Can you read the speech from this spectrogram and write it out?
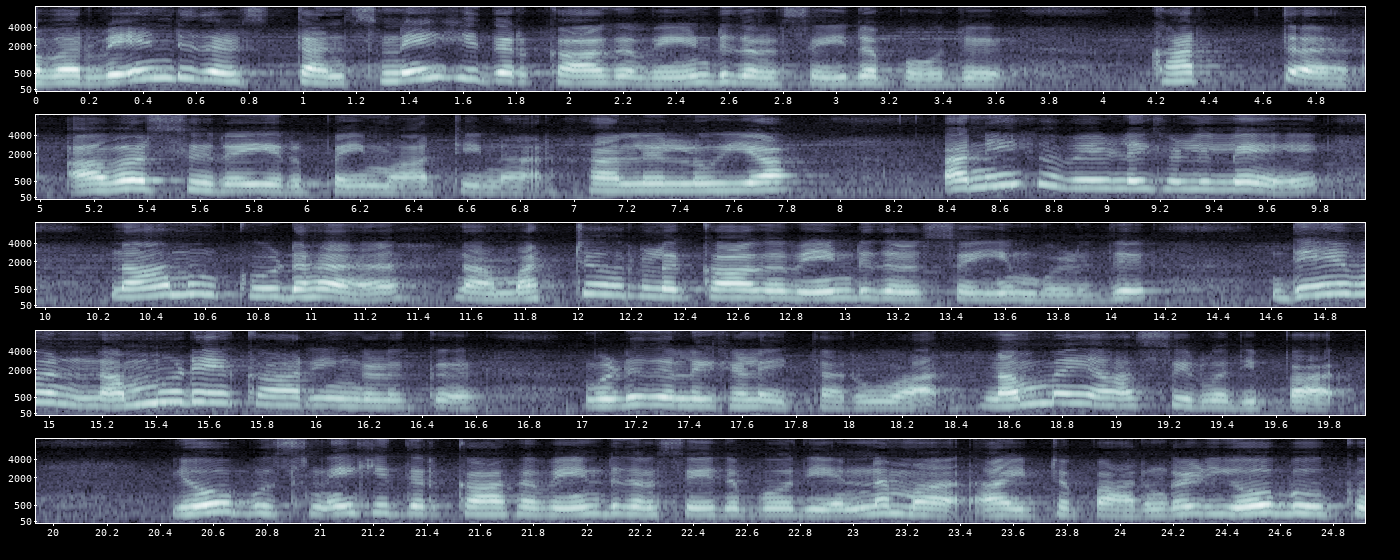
அவர் வேண்டுதல் தன் சிநேகிதற்காக வேண்டுதல் செய்தபோது கர்த்தர் அவர் சிறையிருப்பை மாற்றினார். ஹலலுயா அநேக வேளைகளிலே நாமும் கூட நாம் மற்றவர்களுக்காக வேண்டுதல் செய்யும் பொழுது தேவன் நம்முடைய காரியங்களுக்கு விடுதலைகளை தருவார் நம்மை ஆசீர்வதிப்பார். யோபு சிநேகிதற்காக வேண்டுதல் செய்தபோது என்ன ஆயிற்று பாருங்கள் யோபுவுக்கு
